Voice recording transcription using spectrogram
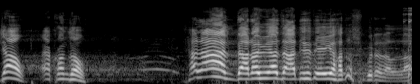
যাও এখন যাও। সালাম দাদা মিয়া দাদি এই হাতে শুকুরের আল্লাহ।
